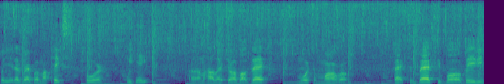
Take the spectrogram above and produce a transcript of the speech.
But yeah, that's wrap up my picks for week eight. Uh, I'm gonna holler at y'all about that more tomorrow. Back to basketball, baby.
